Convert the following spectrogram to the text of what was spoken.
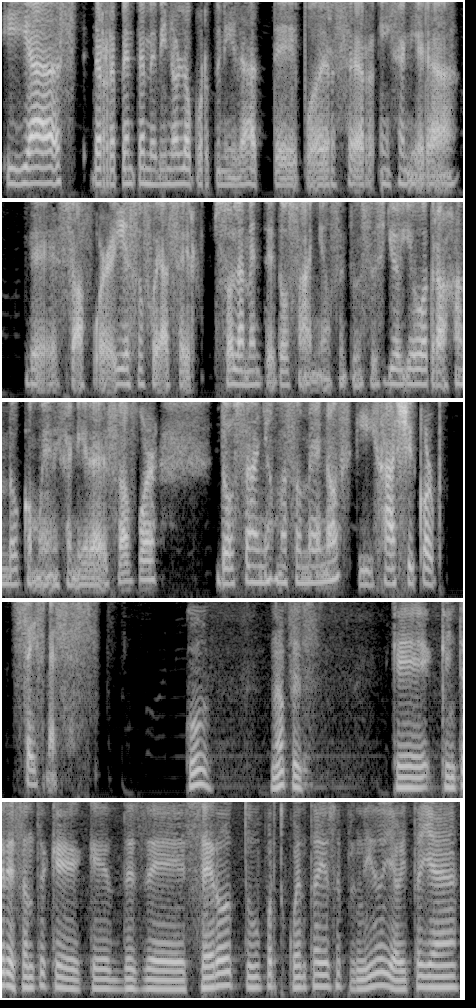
y, ya de repente me vino la oportunidad de poder ser ingeniera de software y eso fue hace solamente dos años. Entonces yo llevo trabajando como ingeniera de software dos años más o menos y HashiCorp seis meses. Cool. No, pues qué, qué, interesante que, que, desde cero tú por tu cuenta hayas aprendido y ahorita ya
